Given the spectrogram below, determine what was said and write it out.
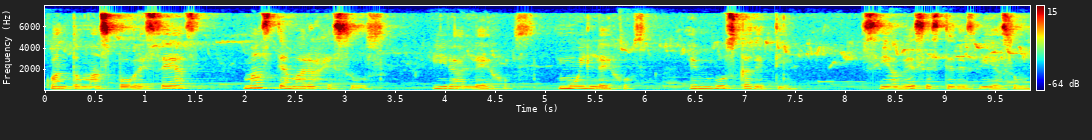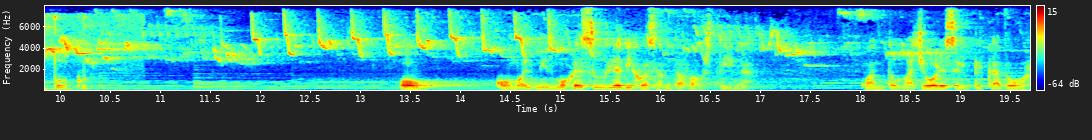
cuanto más pobre seas, más te amará Jesús, irá lejos, muy lejos, en busca de ti, si a veces te desvías un poco. O, como el mismo Jesús le dijo a Santa Faustina, cuanto mayor es el pecador,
